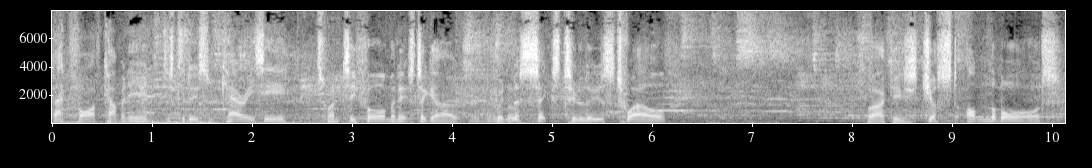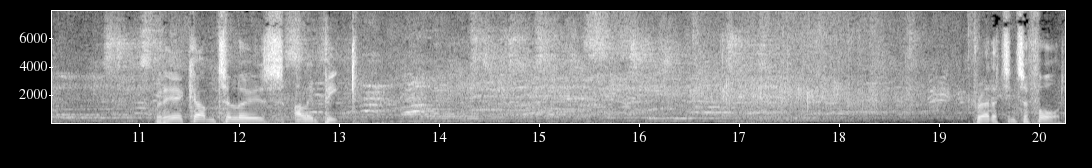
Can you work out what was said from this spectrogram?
Back five coming in just to do some carries here. 24 minutes to go. Widnes 6, Toulouse 12. Vikings just on the board. But here come Toulouse Olympique. Bretherton to Ford.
